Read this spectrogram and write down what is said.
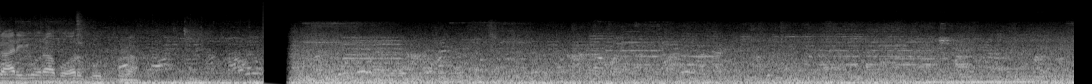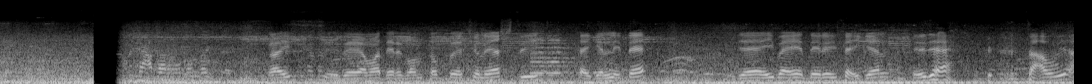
গাড়ি ঘোড়া ভরপুর পুরা গাইস যে আমাদের গন্তব্যে চলে আসছি সাইকেল নিতে। যে এই ভাইয়েদের এই সাইকেল। এই যে সাউমিয়া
